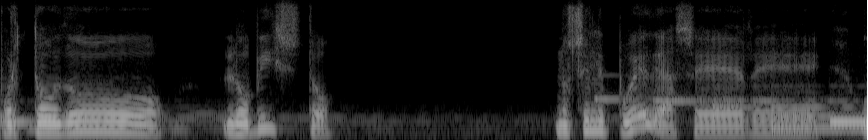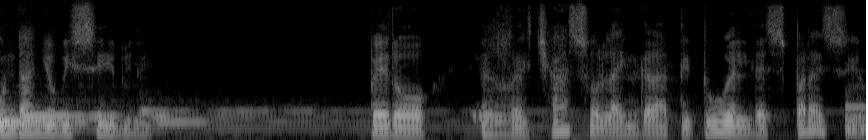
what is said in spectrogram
por todo lo visto, no se le puede hacer eh, un daño visible, pero el rechazo, la ingratitud, el desprecio,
